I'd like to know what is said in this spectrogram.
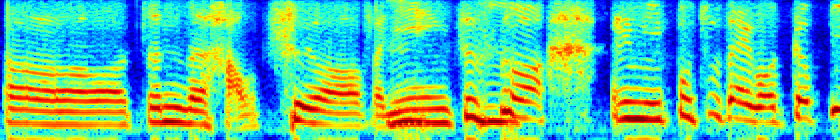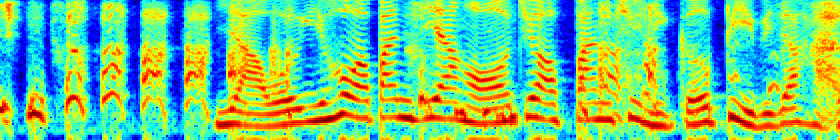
哦，真的好吃哦，反正就是说你不住在我隔壁。呀，我以后要搬家哦，就要搬去你隔壁比较好。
